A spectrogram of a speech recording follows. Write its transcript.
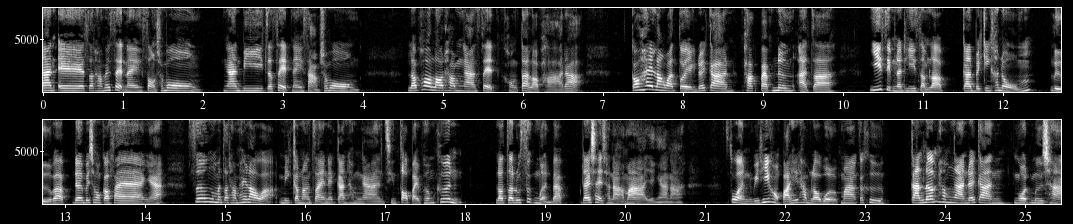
งาน A จะทำให้เสร็จใน 2 ชั่วโมง งาน B จะเสร็จใน 3 ชั่วโมง แล้วพอเราทำงานเสร็จของแต่ละ part อะก็ให้รางวัลตัวเองด้วยการพักแป๊บหนึ่งอาจจะ 20 นาทีสำหรับ การไปกินขนม หรือแบบเดินไปชงกาแฟอย่างเงี้ย ซึ่งมันจะทำให้เราอะมีกำลังใจในการทำงานชิ้นต่อไปเพิ่มขึ้น เราจะรู้สึกเหมือนแบบได้ชัยชนะมาอย่างเงี้ยนะ ส่วนวิธีของปาที่ทำแล้ว work มากก็คือ การเริ่มทำงานด้วยการงดมื้อเช้า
